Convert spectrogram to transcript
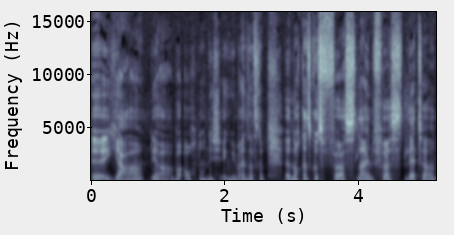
Äh, ja, ja, aber auch noch nicht irgendwie im Einsatz gehabt. Äh, noch ganz kurz First Line, First Letter.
